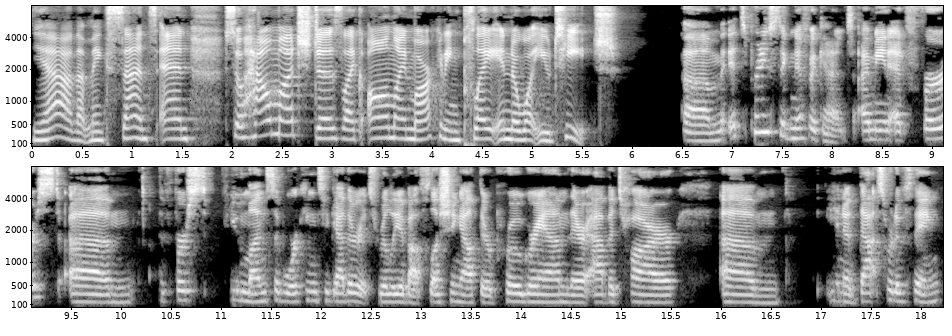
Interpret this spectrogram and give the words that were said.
Yeah, that makes sense. And so, how much does like online marketing play into what you teach? Um, it's pretty significant. I mean, at first, um, the first few months of working together, it's really about flushing out their program, their avatar, um, you know, that sort of thing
